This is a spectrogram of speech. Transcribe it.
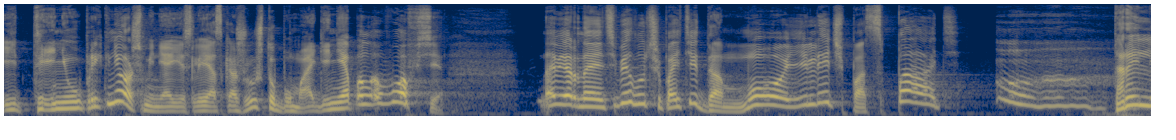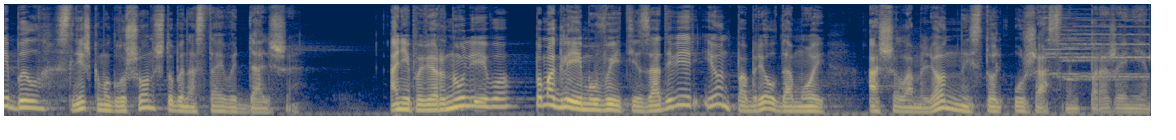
И ты не упрекнешь меня, если я скажу, что бумаги не было вовсе. Наверное, тебе лучше пойти домой и лечь поспать. Торелли был слишком оглушен, чтобы настаивать дальше. Они повернули его, помогли ему выйти за дверь, и он побрел домой, ошеломленный столь ужасным поражением.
